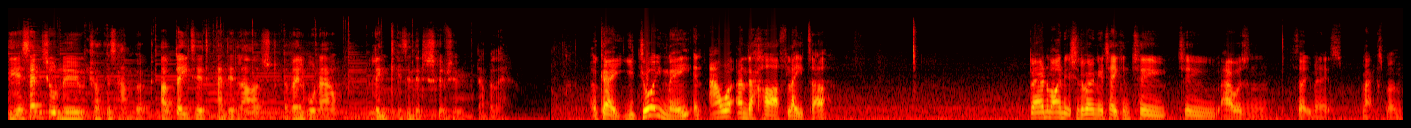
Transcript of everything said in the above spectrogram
The Essential New Truckers Handbook, updated and enlarged, available now. Link is in the description down below. Okay, you join me an hour and a half later. Bear in mind it should have only taken two two hours and thirty minutes maximum.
